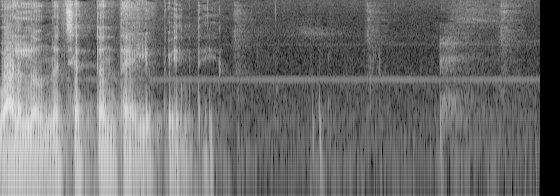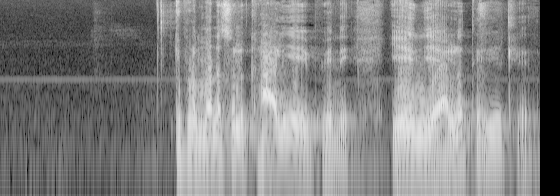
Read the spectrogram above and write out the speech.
వాళ్ళలో ఉన్న చెత్తంతా వెళ్ళిపోయింది. ఇప్పుడు మనసులు ఖాళీ అయిపోయినాయి. ఏం చేయాలో తెలియట్లేదు.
